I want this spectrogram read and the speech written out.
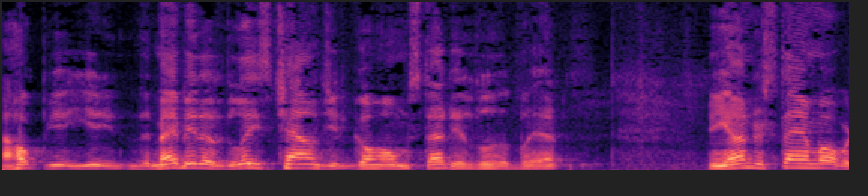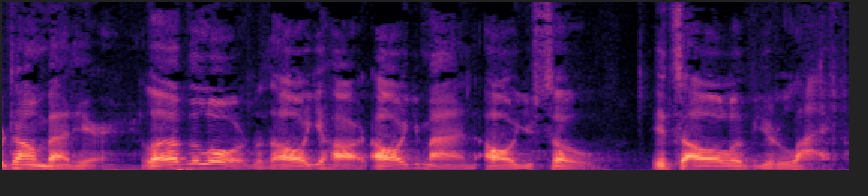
I hope you, you maybe it'll at least challenge you to go home and study a little bit. Do you understand what we're talking about here? Love the Lord with all your heart, all your mind, all your soul. It's all of your life,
